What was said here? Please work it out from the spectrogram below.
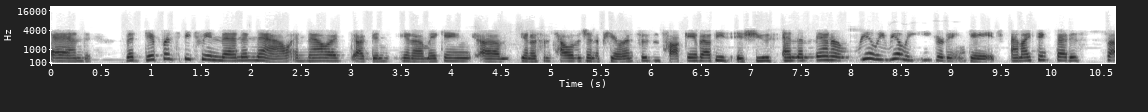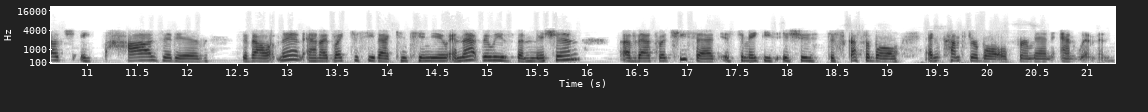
And the difference between then and now, and now I've, I've been, you know, making, um, you know, some television appearances and talking about these issues, and the men are really, really eager to engage. And I think that is such a positive development, and I'd like to see that continue. And that really is the mission of That's What She Said, is to make these issues discussable and comfortable for men and women.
